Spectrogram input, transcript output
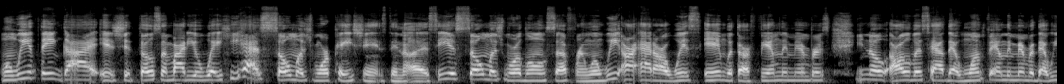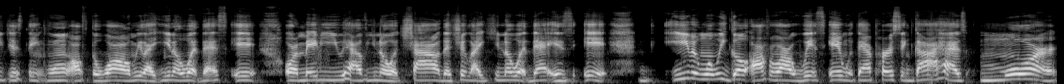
When we think God it should throw somebody away, He has so much more patience than us. He is so much more long suffering. When we are at our wits end with our family members, you know, all of us have that one family member that we just think going off the wall, and we like, you know what, that's it. Or maybe you have, you know, a child that you're like, you know what, that is it. Even when we go off of our wits end with that person, God God has more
